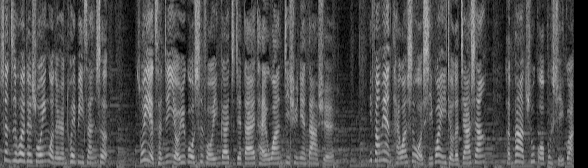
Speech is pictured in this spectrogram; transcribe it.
甚至会对说英文的人退避三舍。所以也曾经犹豫过是否应该直接待在台湾继续念大学。一方面，台湾是我习惯已久的家乡，很怕出国不习惯；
